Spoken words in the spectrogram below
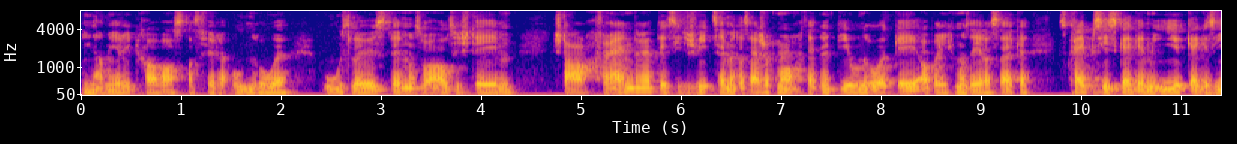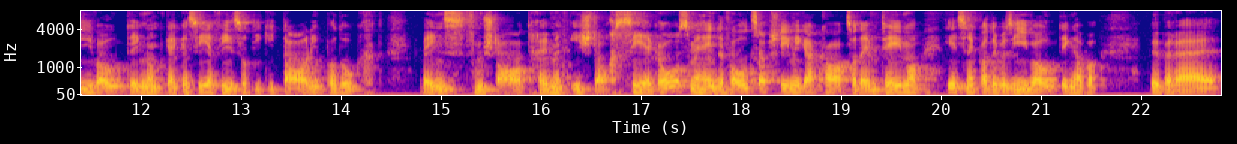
in Amerika, was das für eine Unruhe auslöst, wenn man das Wahlsystem stark verändert. Jetzt in der Schweiz haben wir das auch schon gemacht, hat nicht die Unruhe gegeben, aber ich muss ehrlich sagen, Skepsis gegen, gegen das E-Voting und gegen sehr viele so digitale Produkte, wenn es vom Staat kommt, ist doch sehr groß. Wir haben eine Volksabstimmung gehabt zu dem Thema, jetzt nicht gerade über das E-Voting, aber über äh,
